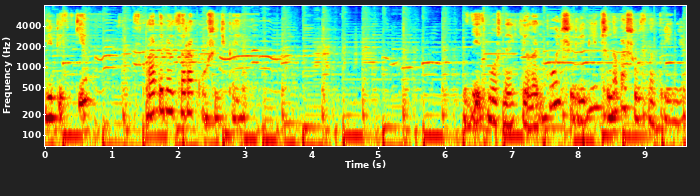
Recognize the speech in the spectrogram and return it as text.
Лепестки складываются ракушечкой. Здесь можно их делать больше или меньше на ваше усмотрение.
